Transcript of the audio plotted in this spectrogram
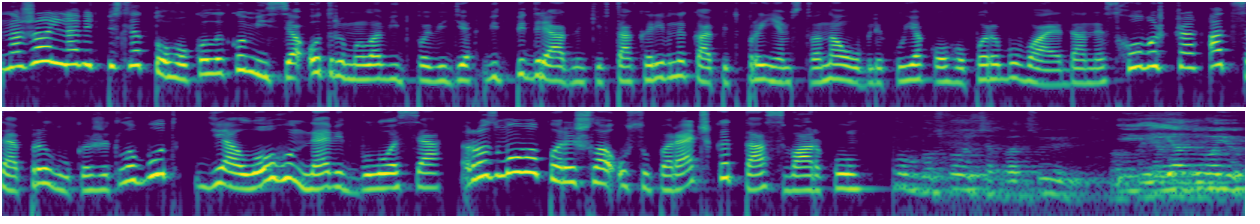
На жаль, навіть після того, коли комісія отримала відповіді від підрядників та керівника підприємства, на обліку якого перебуває дане сховище, а це прилуки житлобуд, діалогу не відбулося. Розмова перейшла у суперечки та сварку. Бомбосховища працюють. І, і я думаю,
